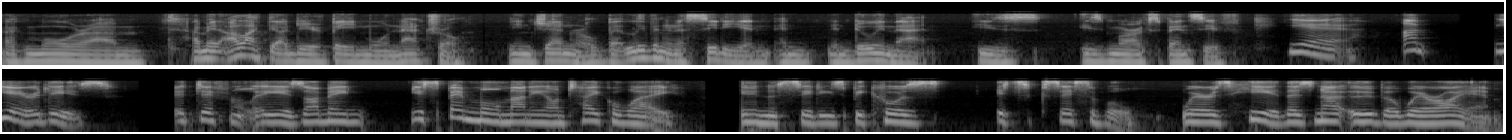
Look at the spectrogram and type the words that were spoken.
like more. Um, I mean, I like the idea of being more natural in general, but living in a city and, and, and doing that is is more expensive. Yeah, um, yeah, it is. It definitely is. I mean, you spend more money on takeaway in the cities because it's accessible, whereas here there's no Uber where I am.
